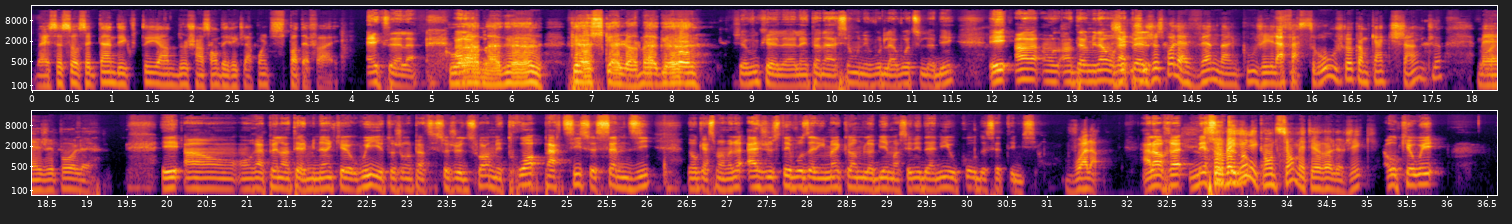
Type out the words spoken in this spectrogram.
ben c'est ça, c'est le temps d'écouter entre deux chansons d'Éric Lapointe sur Spotify. Excellent. Quoi, Alors, ma gueule? Qu'est-ce qu'elle a, ma gueule? J'avoue que l'intonation au niveau de la voix, tu l'as bien. Et en, terminant, on rappelle. J'ai juste pas la veine dans le cou. J'ai la face rouge, là, comme quand il chante, là, mais j'ai pas le. Et on rappelle en terminant que oui, il y a toujours une partie ce jeudi soir, mais trois parties ce samedi. Donc à ce moment-là, ajustez vos aliments comme l'a bien mentionné Danny au cours de cette émission. Voilà. Alors, euh, merci. Surveillez les conditions météorologiques. Ok, oui.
